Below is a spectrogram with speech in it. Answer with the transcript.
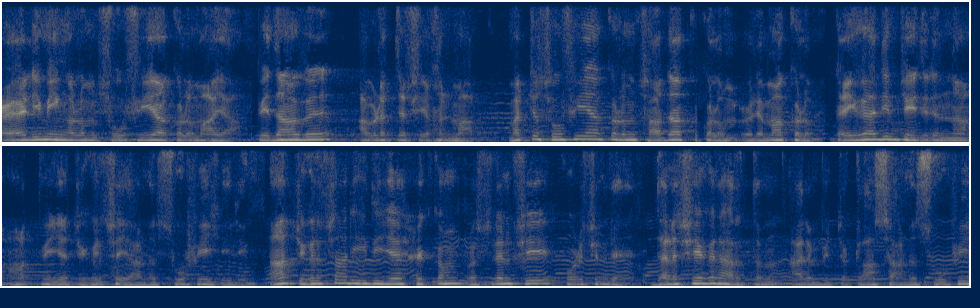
ആലിമീങ്ങളും സൂഫിയാക്കളുമായ പിതാവ് അവിടുത്തെ ഷേഖന്മാർ മറ്റു സൂഫിയാക്കളും സാധാക്കളും ഉലമാക്കളും കൈകാര്യം ചെയ്തിരുന്ന ആത്മീയ ചികിത്സയാണ് സൂഫി ഹീലിംഗ്. ആ ചികിത്സാ രീതിയെ ഹെക്കം പ്രസിഡൻസി കോഴ്സിന്റെ ധനശേഖരാർത്ഥം ആരംഭിച്ച ക്ലാസ്സാണ് Sufi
